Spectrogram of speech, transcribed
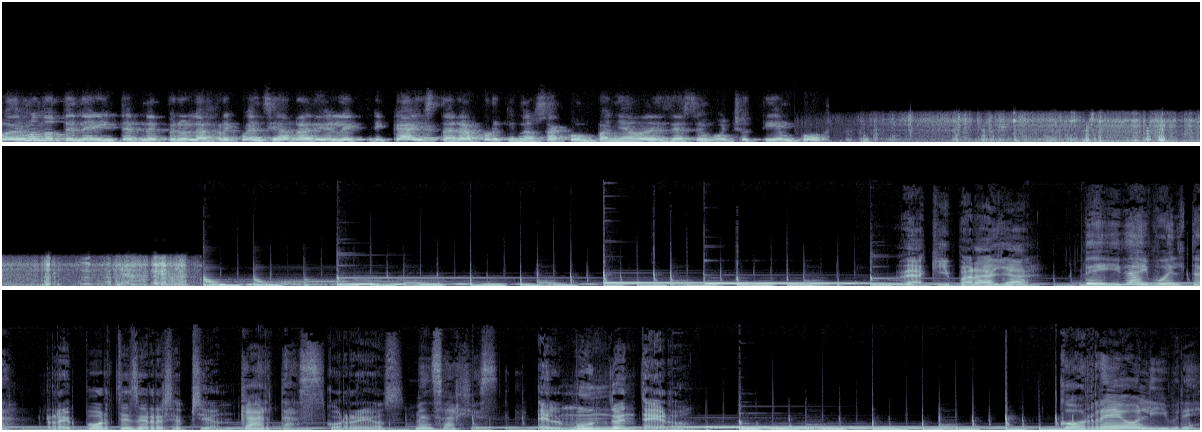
Podemos no tener internet, pero la frecuencia radioeléctrica estará porque nos ha acompañado desde hace mucho tiempo. De aquí para allá. De ida y vuelta. Reportes de recepción. Cartas. Correos. Mensajes. El mundo entero. Correo libre.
